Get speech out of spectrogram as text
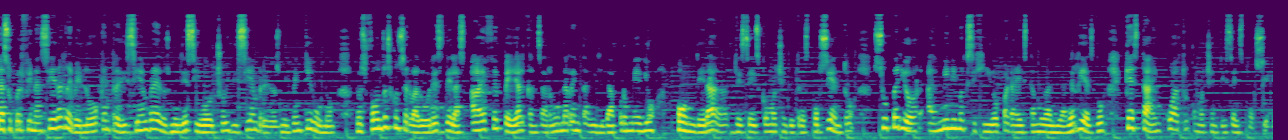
La superfinanciera reveló que entre diciembre de 2018 y diciembre de 2021, los fondos conservadores de las AFP alcanzaron una rentabilidad promedio ponderada de 6,83%, superior al mínimo exigido para esta modalidad de riesgo, que está en 4,86%.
